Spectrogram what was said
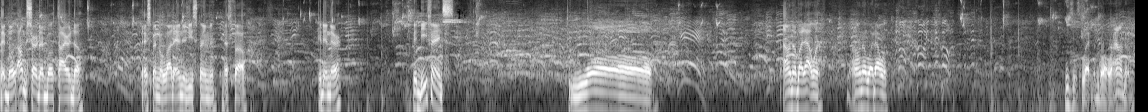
They both I'm sure they're both tired though. They're spending a lot of energy screaming. That's foul. Get in there. Good defense. Whoa. I don't know about that one. I don't know about that one. He's just letting them go around him.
